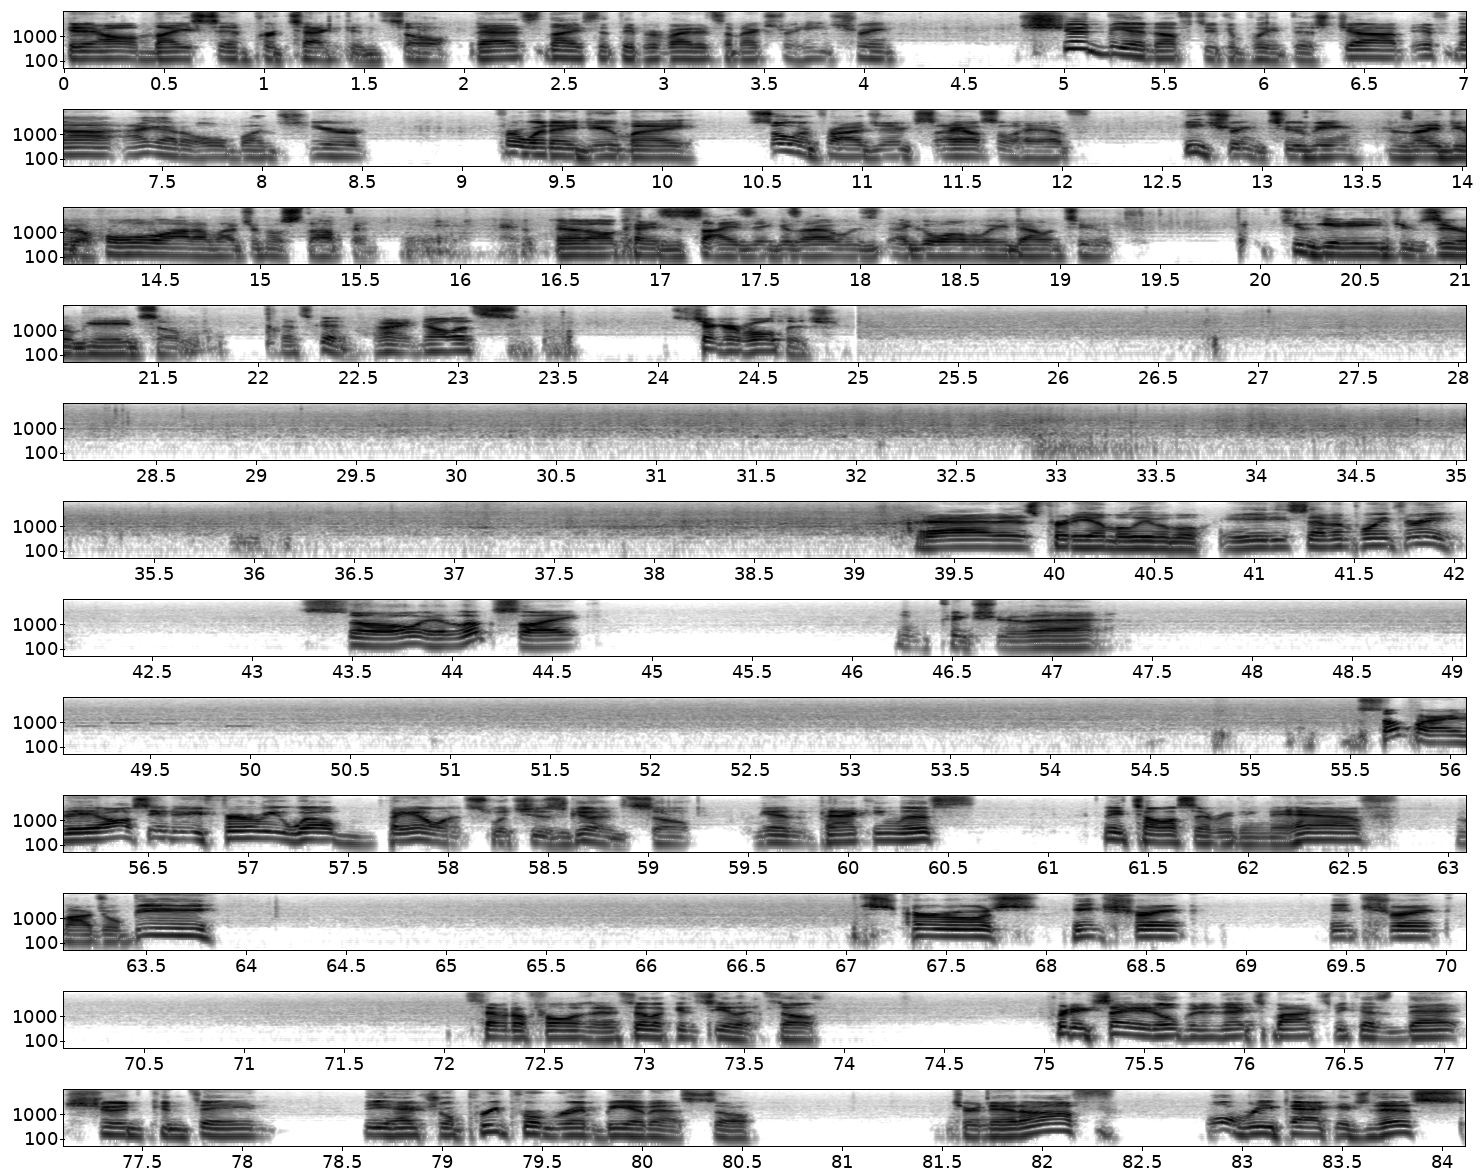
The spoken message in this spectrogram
get it all nice and protected. So that's nice that they provided some extra heat shrink. Should be enough to complete this job. If not, I got a whole bunch here for when I do my solar projects. I also have heat shrink tubing because I do a whole lot of electrical stuff and got all kinds of sizing because I always I go all the way down to two gauge or zero gauge. So that's good. All right, now let's Let's check our voltage. That is pretty unbelievable. 87.3. So it looks like, picture that. So far they all seem to be fairly well balanced, which is good. So again, packing list, they tell us everything they have. Module B, screws, heat shrink, heat shrink, 704s, and silicon sealant. So pretty excited to open the next box because that should contain the actual pre-programmed BMS. So turn that off. We'll repackage this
